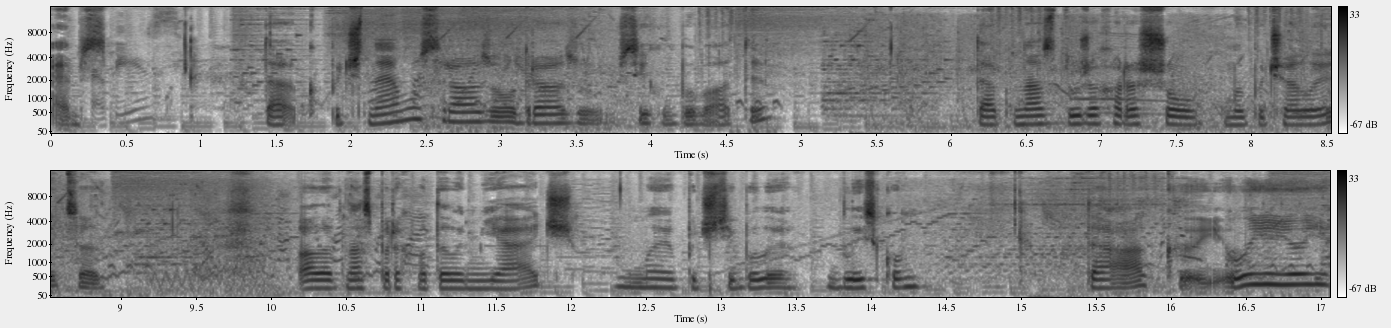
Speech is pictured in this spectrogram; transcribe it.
Емс. Так, почнемо зразу одразу всіх вбивати. Так, в нас дуже хорошо ми почали це. Але в нас перехватили м'яч. Ми почти були близько. Так, ой-ой-ой,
